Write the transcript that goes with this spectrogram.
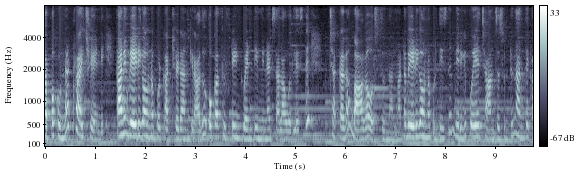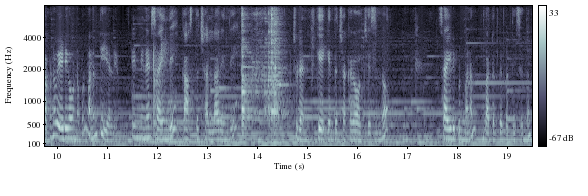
తప్పకుండా ట్రై చేయండి. కానీ వేడిగా ఉన్నప్పుడు కట్ చేయడానికి రాదు. ఒక ఫిఫ్టీన్ ట్వంటీ మినిట్స్ అలా వదిలేస్తే చక్కగా బాగా వస్తుంది అనమాట వేడిగా ఉన్నప్పుడు తీస్తే విరిగిపోయే ఛాన్సెస్ ఉంటుంది. అంతేకాకుండా వేడిగా ఉన్నప్పుడు మనం తీయలేము ఫిఫ్టీన్ మినిట్స్ అయింది కాస్త చల్లారింది. చూడండి కేక్ ఎంత చక్కగా వచ్చేసిందో. సైడ్ ఇప్పుడు మనం బటర్ పేపర్ తీసేద్దాం.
